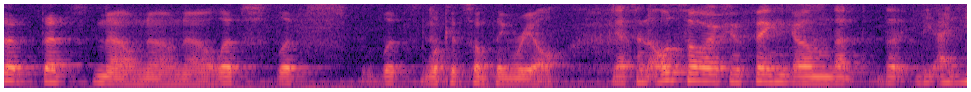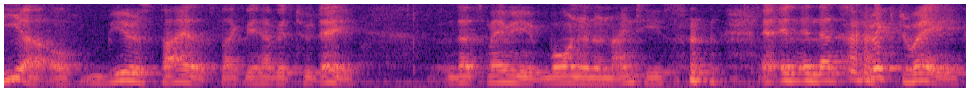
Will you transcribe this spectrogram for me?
that that's no, no, no. Let's let's let's look at something real. yes and also if you think um, that the, the idea of beer styles like we have it today that's maybe born in the 90s in, in that strict way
